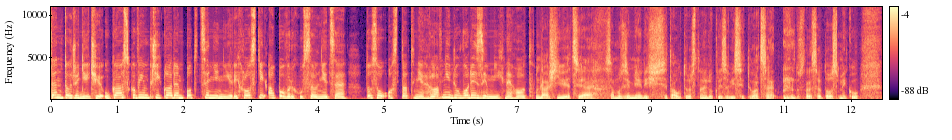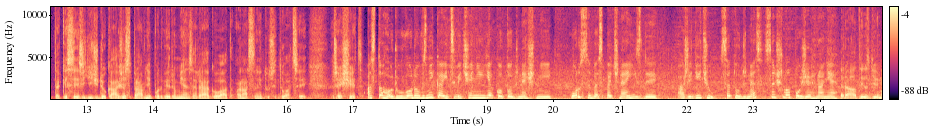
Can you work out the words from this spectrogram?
Tento řidič je ukázkovým příkladem podcenění rychlosti a povrchu silnice. To jsou ostatně hlavní důvody zimních nehod. Další věc je samozřejmě, když se to auto dostane do klizové situace, dostane se do toho smyku, tak jestli řidič dokáže správně podvědomě zareagovat a následně tu situaci řešit. A z toho důvodu vznikají cvičení jako to dnešní, kurz bezpečné jízdy. A řidičů se tu dnes sešlo požehnaně. Rád jezdím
